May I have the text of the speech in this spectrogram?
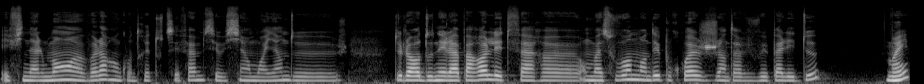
Et finalement, euh, voilà, rencontrer toutes ces femmes, c'est aussi un moyen de, de leur donner la parole et de faire. Euh, on m'a souvent demandé pourquoi je n'interviewais pas les deux. Oui.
